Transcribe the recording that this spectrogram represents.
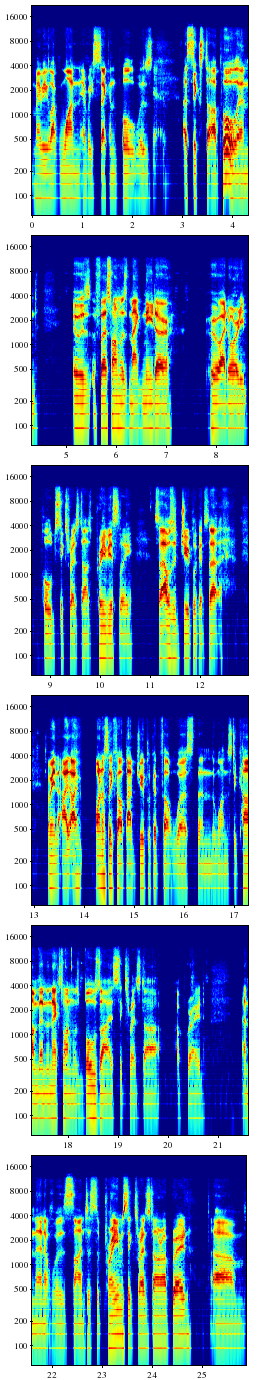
maybe like one every second pull was yeah. a six star pull, and it was the first one was Magneto, who I'd already mm-hmm. pulled six red stars previously, so that was a duplicate. So that, I mean, I, I honestly felt that duplicate felt worse than the ones to come. Then the next one was Bullseye six red star upgrade, and then it was Scientist Supreme six red star upgrade. Um,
